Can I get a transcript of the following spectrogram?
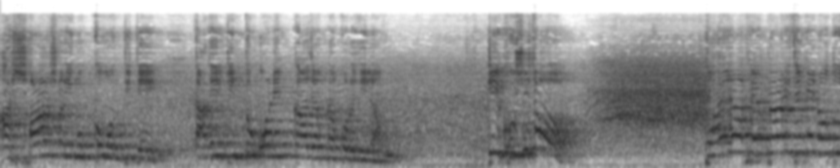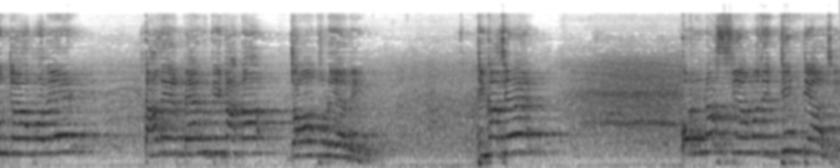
আর সরাসরি মুখ্যমন্ত্রীতে তাদের কিন্তু অনেক কাজ আমরা করে দিলাম। কি খুশি তো? পয়লা ফেব্রুয়ারি থেকে নতুন যারা পাবে, তাদের ব্যাংকে টাকা জমা পড়ে যাবে। ঠিক আছে? কন্যাশ্রী আমাদের তিনটে আছে।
